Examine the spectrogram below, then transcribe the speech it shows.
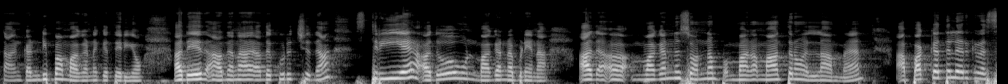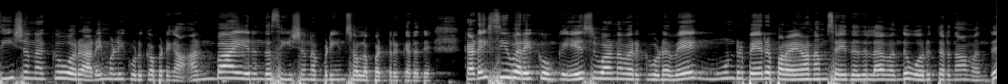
தான் கண்டிப்பாக மகனுக்கு தெரியும். அதே அதனால் அதை குறித்து தான் ஸ்திரீயே அதோ உன் மகன் அப்படின்னா. அதை மகன்னு சொன்ன ம- மாத்திரம் இல்லாமல் பக்கத்தில் இருக்கிற சீஷனுக்கு ஒரு அடைமொழி கொடுக்கப்பட்டிருக்கான். அன்பாக இருந்த சீஷன் அப்படின்னு சொல்லப்பட்டிருக்கிறது. கடைசி வரைக்கும் இயேசுவானவர் கூடவே மூன்று பேரை பிரயாணம் செய்ததில் வந்து ஒருத்தர் தான் வந்து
